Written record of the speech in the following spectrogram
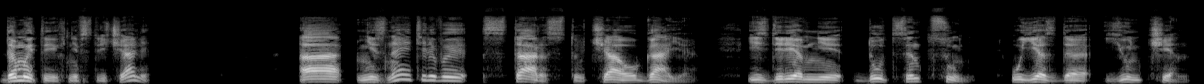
Да мы-то их не встречали. А не знаете ли вы старосту Чао Гая из деревни Ду Цинцунь, уезда Юнчен?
